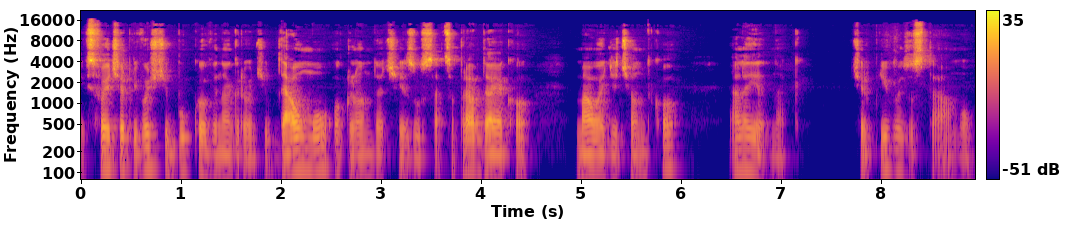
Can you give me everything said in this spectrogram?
I w swojej cierpliwości Bóg go wynagrodził. Dał mu oglądać Jezusa. Co prawda, jako małe dzieciątko, ale jednak cierpliwość została mu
